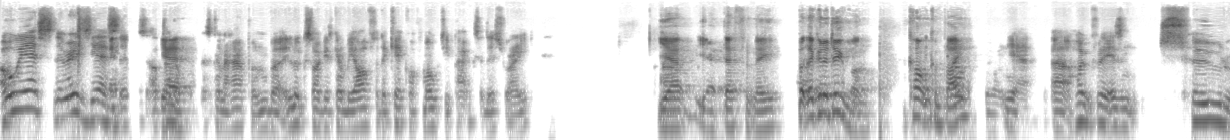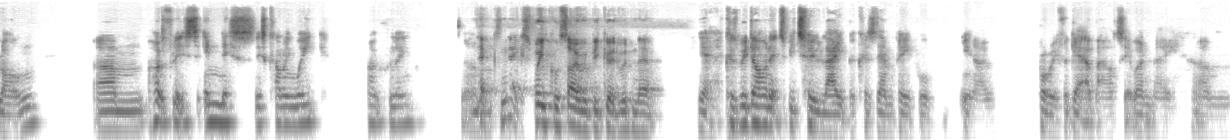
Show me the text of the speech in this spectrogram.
Oh yes, there is. Yes, yeah. I don't yeah. know what's going to happen, but it looks like it's going to be after the kickoff multi packs at this rate. Yeah, um, yeah, definitely. But they're going to do one. Can't complain. Yeah. Uh, hopefully, it isn't too long. Um, hopefully, it's in this this coming week. Hopefully, um, next next week or so would be good, wouldn't it? Yeah, because we don't want it to be too late because then people, you know, probably forget about it, won't they? Um,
